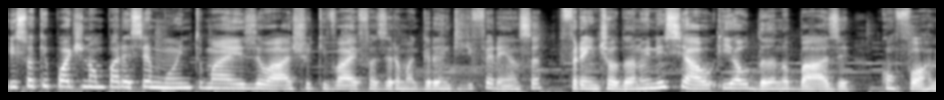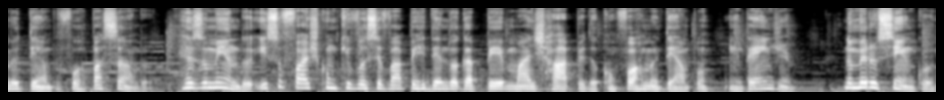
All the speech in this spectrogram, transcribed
Isso aqui pode não parecer muito, mas eu acho que vai fazer uma grande diferença frente ao dano inicial e ao dano base conforme o tempo for passando. Resumindo, isso faz com que você vá perdendo HP mais rápido conforme o tempo, entende? Número 5.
